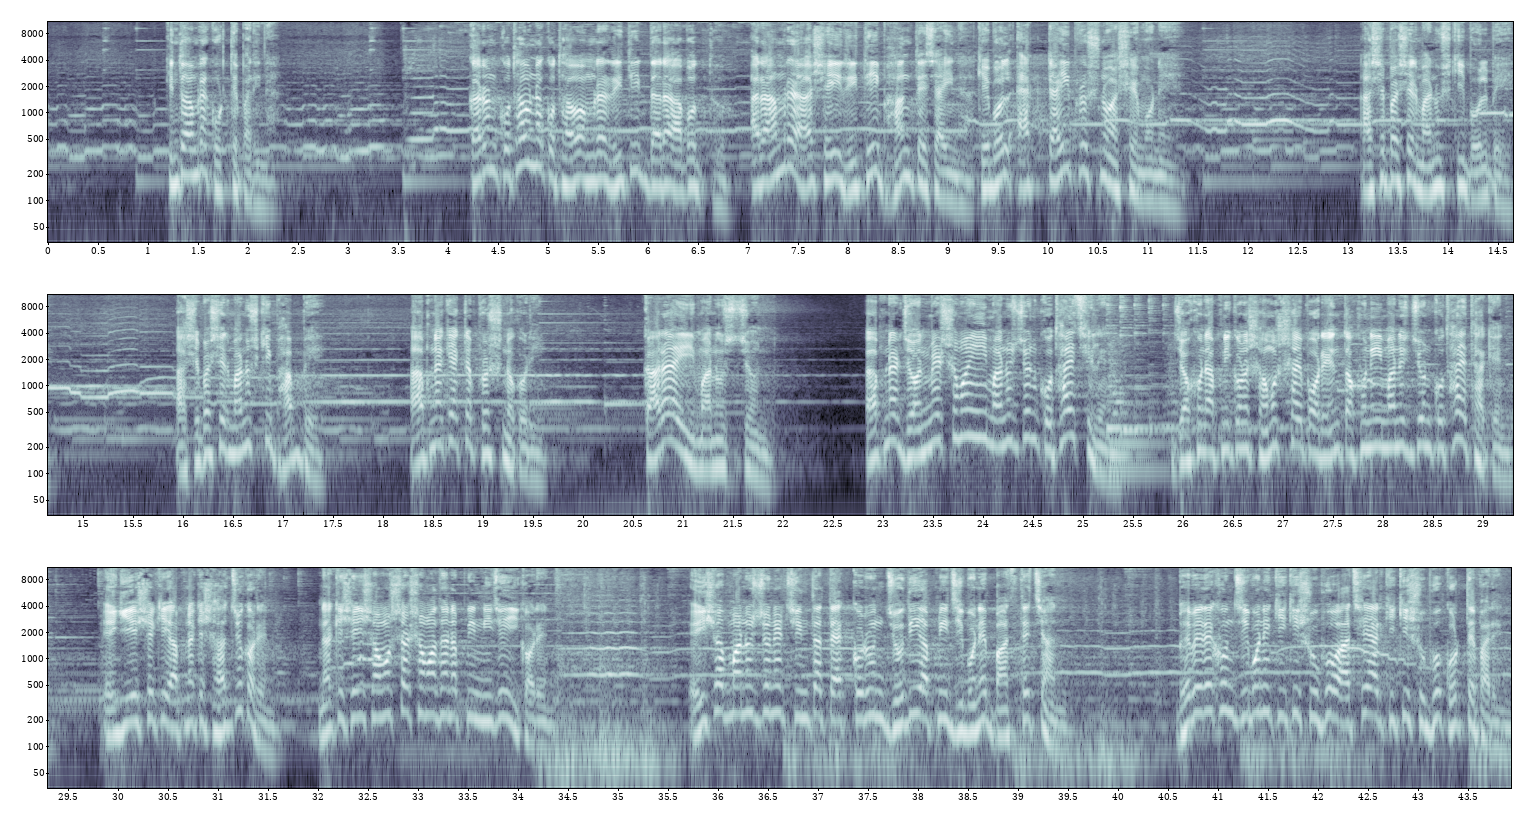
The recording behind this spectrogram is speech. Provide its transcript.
কিন্তু আমরা করতে পারি না। কারণ কোথাও না কোথাও আমরা রীতির দ্বারা আবদ্ধ, আর আমরা সেই রীতি ভাঙতে চাই না। কেবল একটাই প্রশ্ন আসে মনে। আশেপাশের মানুষ কি বলবে? আশেপাশের মানুষ কি ভাববে? আপনাকে একটা প্রশ্ন করি। কারা এই মানুষজন? আপনার জন্মের সময় এই মানুষজন কোথায় ছিলেন? যখন আপনি কোনো সমস্যায় পড়েন, তখন এই মানুষজন কোথায় থাকেন? এগিয়ে এসে কি আপনাকে সাহায্য করেন? নাকি সেই সমস্যার সমাধান আপনি নিজেই করেন? এইসব মানুষজনের চিন্তা ত্যাগ করুন যদি আপনি জীবনে বাঁচতে চান। ভেবে দেখুন জীবনে কি কি শুভ আছে আর কি কি শুভ করতে পারেন।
